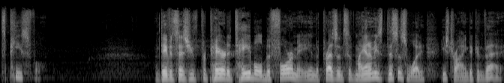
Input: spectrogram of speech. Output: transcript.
it's peaceful. David says, You've prepared a table before me in the presence of my enemies, this is what he's trying to convey.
